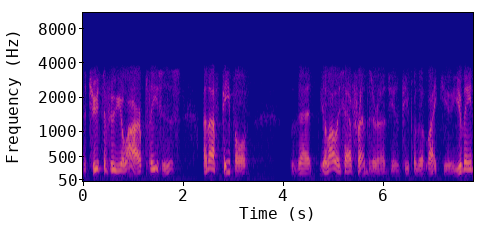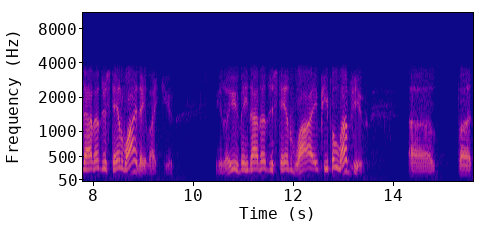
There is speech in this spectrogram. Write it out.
the truth of who you are pleases enough people that you'll always have friends around you, people that like you. You may not understand why they like you. You know, you may not understand why people love you, uh, but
